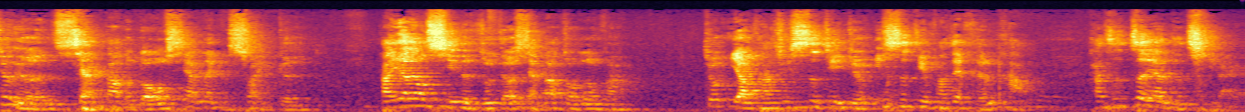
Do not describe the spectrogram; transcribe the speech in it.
就有人想到了楼下那个帅哥，他要用新的主角，想到周润发，就邀他去试镜，就一试镜发现很好，他是这样子起来。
